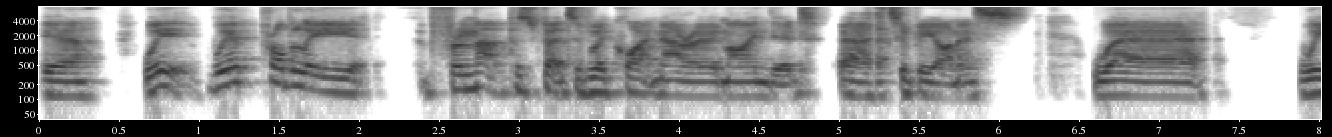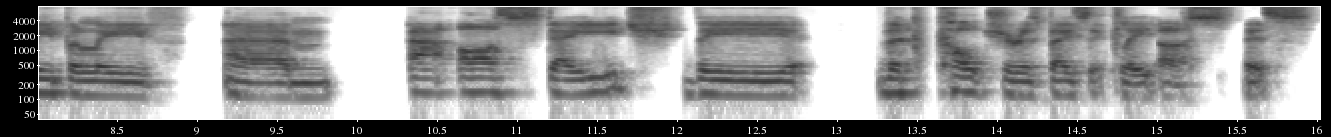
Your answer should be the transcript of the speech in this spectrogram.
Yeah, we we're probably from that perspective we're quite narrow minded, uh, to be honest, where we believe um, at our stage the the culture is basically us. It's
